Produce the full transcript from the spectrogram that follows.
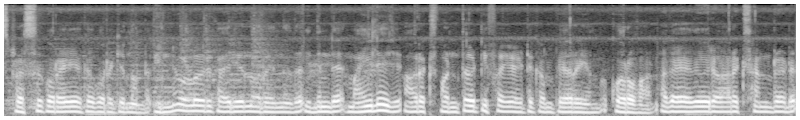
സ്ട്രെസ് കുറേയൊക്കെ കുറയ്ക്കുന്നുണ്ട്. പിന്നെ ഉള്ള ഒരു കാര്യം എന്ന് പറയുന്നത് ഇതിന്റെ mileage R X one thirty five ആയിട്ട് കമ്പയർ ചെയ്യുമ്പോൾ കുറവാണ്. അതായത് ഒരു R X hundred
